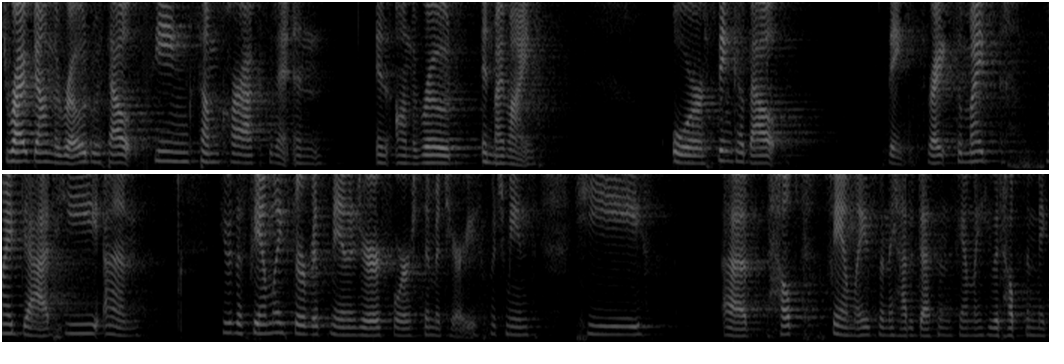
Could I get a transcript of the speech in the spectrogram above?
drive down the road without seeing some car accident in, in, on the road in my mind or think about things, right? So, my, my dad, he, um, he was a family service manager for cemetery, which means he uh, helped families when they had a death in the family. He would help them make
